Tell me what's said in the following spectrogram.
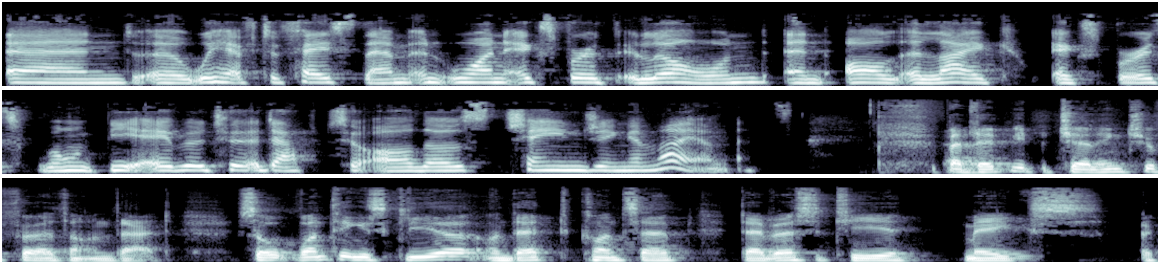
And uh, we have to face them. And one expert alone and all alike experts won't be able to adapt to all those changing environments. But let me challenge you further on that. So one thing is clear on that concept, diversity makes an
